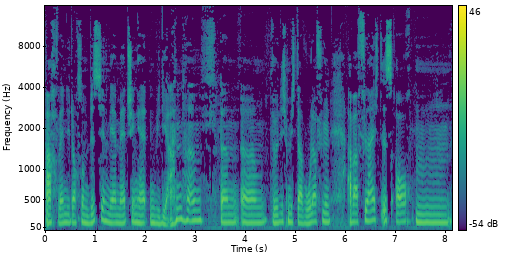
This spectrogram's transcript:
ach, wenn die doch so ein bisschen mehr Matching hätten wie die anderen, dann ähm, würde ich mich da wohler fühlen. Aber vielleicht ist auch mh, mm,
